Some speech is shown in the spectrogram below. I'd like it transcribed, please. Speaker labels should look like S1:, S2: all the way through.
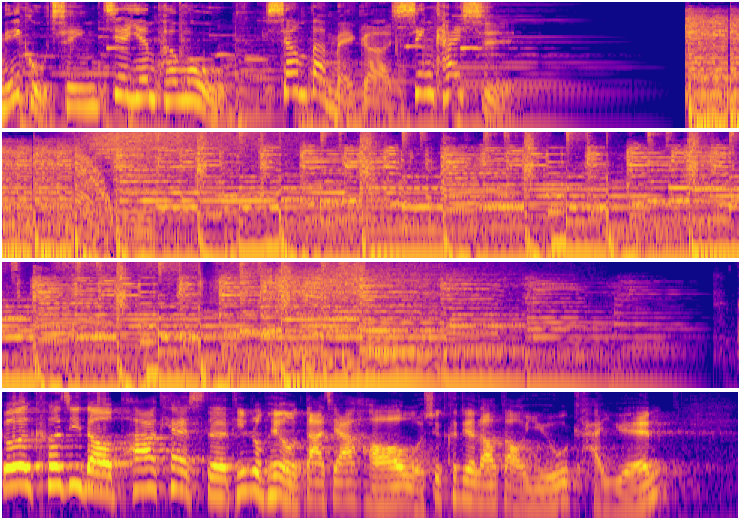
S1: 尼古清戒烟喷雾，相伴每个新开始。
S2: 各位科技岛 Podcast 的听众朋友，大家好，我是科技岛导游凯源。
